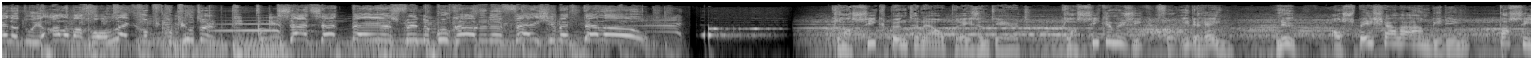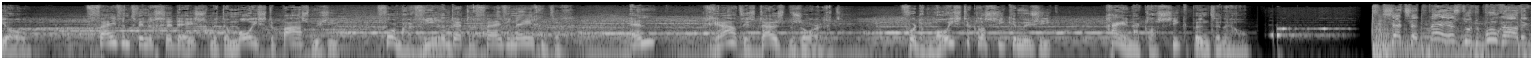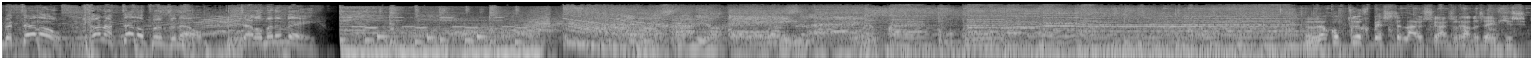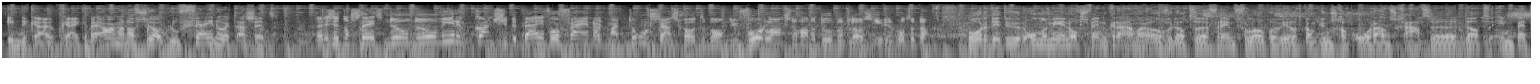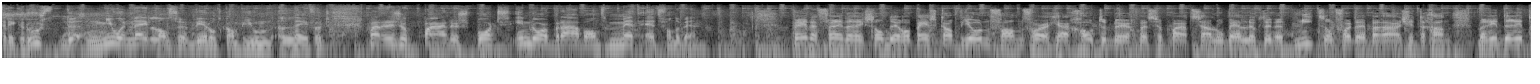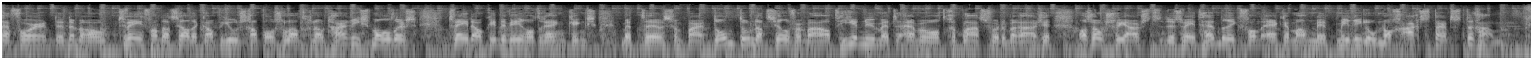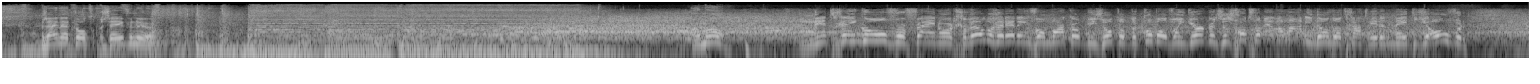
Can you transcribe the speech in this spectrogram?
En dat doe je allemaal gewoon lekker op je computer. ZZP'ers vinden boekhouden een feestje met Tello. Klassiek.nl presenteert klassieke muziek voor iedereen. Nu, als speciale aanbieding, Passio. 25 cd's met de mooiste paasmuziek voor maar 34,95. En gratis thuisbezorgd. Voor de mooiste klassieke muziek ga je naar klassiek.nl. ZZP'ers doet de boekhouding met Tello. Ga naar tello.nl. Tello met een W. Welkom terug, beste luisteraars. We gaan eens eventjes in de Kuip kijken. Bij Arman Afsrooglu, Feyenoord AZ. Daar is het nog steeds 0-0. Weer een kansje erbij voor Feyenoord. Maar Toornstra schoot de bal nu voorlangs nog altijd doelpuntloos hier in Rotterdam. We horen dit uur onder meer nog Sven Kramer... over dat uh, vreemd verlopen wereldkampioenschap allround schaatsen... dat in Patrick Roest de nieuwe Nederlandse wereldkampioen levert. Maar er is ook paardensport, indoor Brabant met Ed van der Ben. Peder Frederiksson, de Europees kampioen van vorig jaar Gothenburg... met zijn paard Saloubel lukte het niet om voor de barrage te gaan. Maar in de rit daarvoor de nummer 2 van datzelfde kampioenschap... onze landgenoot Harry Smolders. Tweede ook in de wereldrankings met uh, zijn paard Don. Toen dat zilver behaald. Hier nu met Emerald geplaatst voor de barrage. Als ook zojuist de zweet Hendrik van Erkenman met Mirilou. Nog acht starts te gaan. We zijn er tot 7 uur. Net geen goal voor Feyenoord. Geweldige redding van Marco Bizot op de koppel van Jurgens. Een schot van El Amadi dan. Dat gaat weer een metertje over.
